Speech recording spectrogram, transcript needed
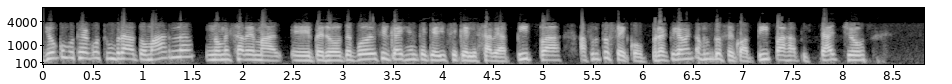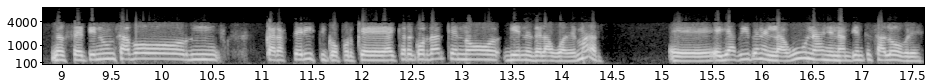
yo como estoy acostumbrada a tomarla, no me sabe mal, eh, pero te puedo decir que hay gente que dice que le sabe a pipa, a frutos secos, prácticamente a frutos secos, a pipas, a pistachos, no sé, tiene un sabor mm, característico porque hay que recordar que no viene del agua de mar. Eh, ellas viven en lagunas, en ambientes salobres.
